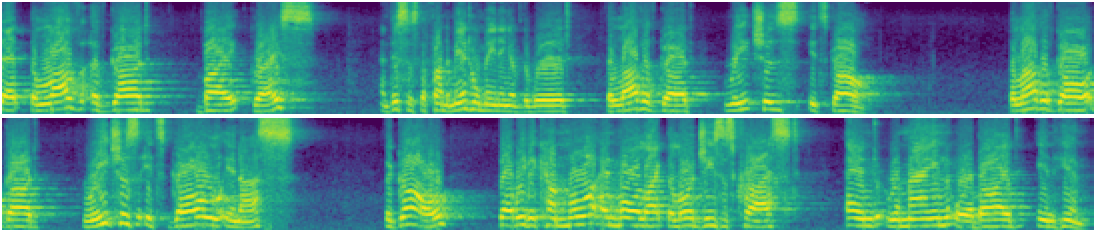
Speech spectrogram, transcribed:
that the love of God by grace, and this is the fundamental meaning of the word, the love of God reaches its goal. The love of God reaches its goal in us, the goal that we become more and more like the Lord Jesus Christ and remain or abide in Him.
